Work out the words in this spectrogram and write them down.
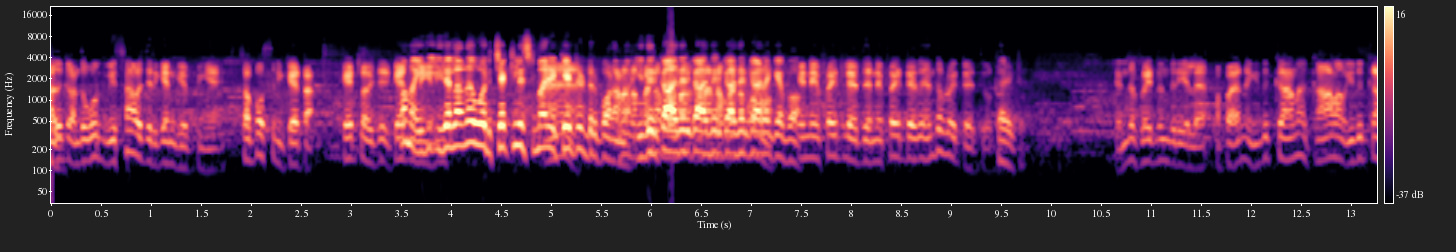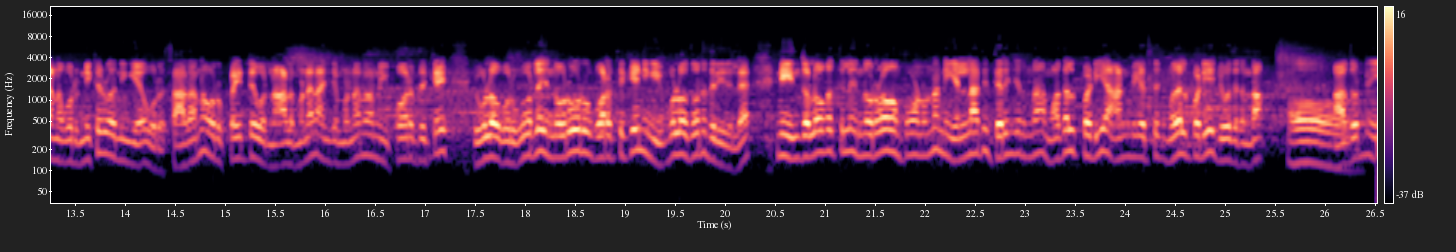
அதுக்கு அந்த ஊருக்கு விசா வச்சிருக்கேன்னு கேட்பீங்க சப்போஸ் நீ கேட்டா. கேட்டில் வச்சு கேட்டு இதெல்லாம் தான் ஒரு செக்லிஸ்ட் மாதிரி. கேட்டுட்டு இருப்போம் இது என்ன இருக்கா அது இருக்கா அது? இருக்கா அது என்ன கேட்போம். என்னை ஃப்ளைட்டில் ஏற்று என்னை ஃப்ளைட் ஏற்று எந்த ஃப்ளைட் ஏற்றி கரெக்ட் எந்த ஃப்ளைட்டுன்னு தெரியல. அப்போ இதுக்கான காலம் இதுக்கான ஒரு நிகழ்வை நீங்கள் ஒரு சாதாரண ஒரு ஃப்ளைட்டு ஒரு நாலு மணி நேரம் அஞ்சு மணி நேரம் நீங்கள் போகிறதுக்கே இவ்வளோ ஒரு ஊரில் இன்னொரு ஊருக்கு போகிறதுக்கே நீங்கள் இவ்வளோ தூரம் தெரியுதில்ல. நீ இந்த லோகத்தில் இன்னொரு லோகம் போகணுன்னா நீ எல்லாத்தையும் தெரிஞ்சிருந்தா முதல் படியே ஆன்மீகத்துக்கு முதல் படியே ஜோதிடம் தான் அதோட நீ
